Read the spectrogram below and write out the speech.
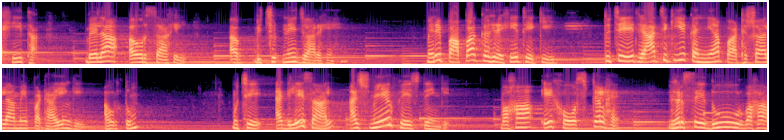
ही था। बेला और साहिल अब बिछुटने जा रहे हैं। मेरे पापा कह रहे थे कि तुझे राजकीय कन्या पाठशाला में पढ़ाएंगे और तुम मुझे अगले साल अजमेर भेज देंगे वहाँ एक हॉस्टल है घर से दूर वहाँ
